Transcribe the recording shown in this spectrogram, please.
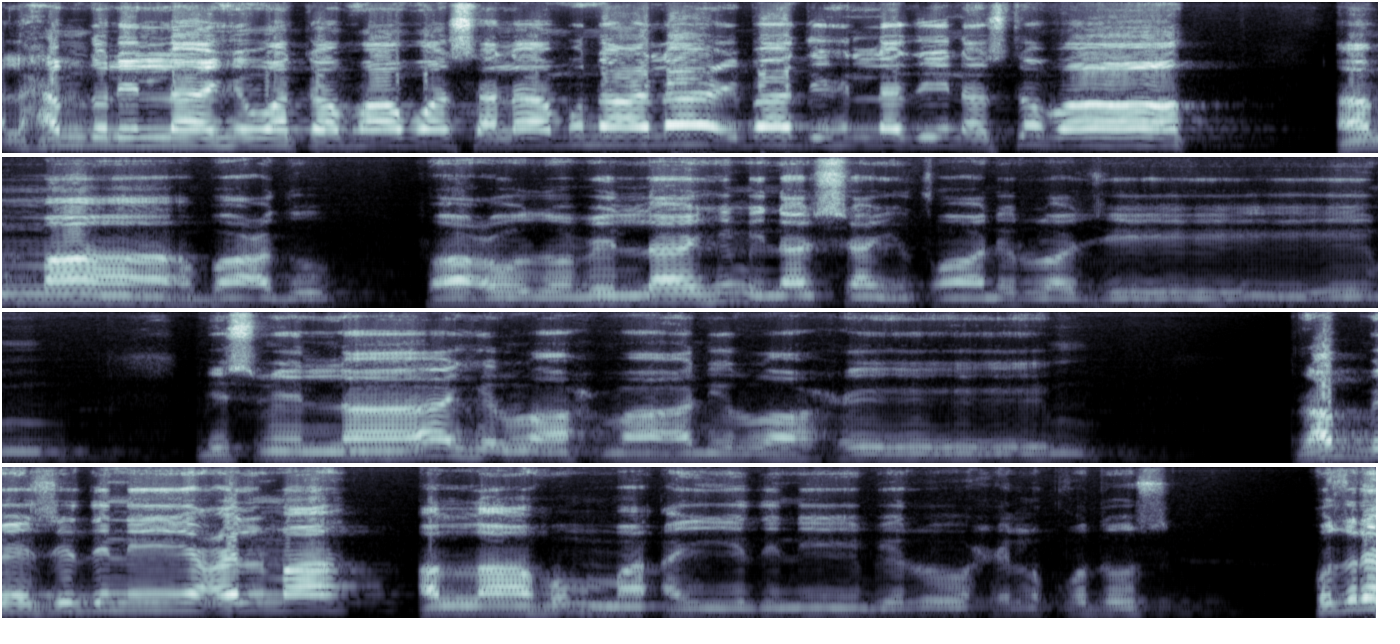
الحمد لله وكفى وسلام على عباده الذين اصطفى أما بعد فأعوذ بالله من الشيطان الرجيم بسم الله الرحمن الرحيم رب زدني علما اللهم أيدني بروح القدس হুজুরে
